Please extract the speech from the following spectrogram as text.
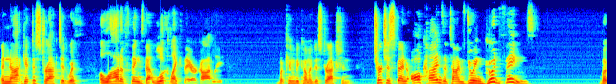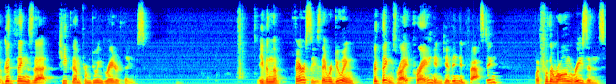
and not get distracted with a lot of things that look like they are godly but can become a distraction. Churches spend all kinds of times doing good things, but good things that keep them from doing greater things. Even the Pharisees, they were doing good things, right? Praying and giving and fasting, but for the wrong reasons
